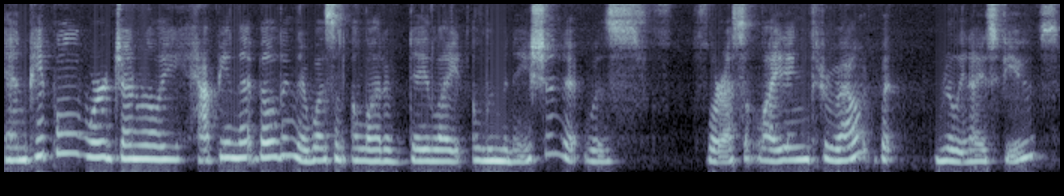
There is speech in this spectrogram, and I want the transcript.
And people were generally happy in that building. There wasn't a lot of daylight illumination, it was fluorescent lighting throughout, but really nice views.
